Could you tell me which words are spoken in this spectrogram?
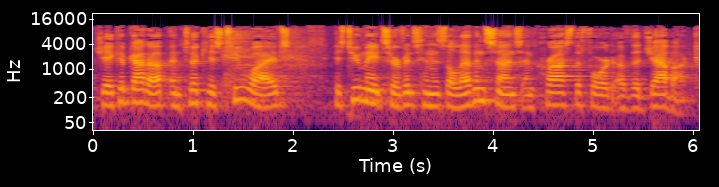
Jacob got up and took his two wives, his two maidservants, and his eleven sons and crossed the ford of the Jabbok.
